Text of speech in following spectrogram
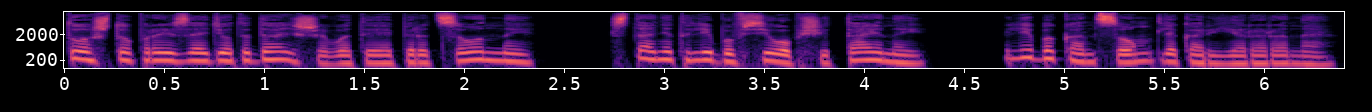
То, что произойдет дальше в этой операционной, станет либо всеобщей тайной, либо концом для карьеры Рене.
